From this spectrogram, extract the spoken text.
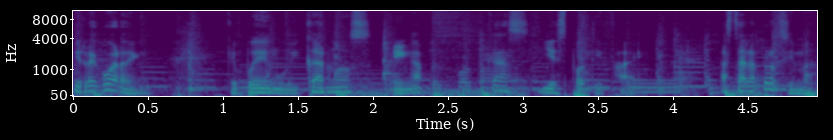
Y recuerden que pueden ubicarnos en Apple Podcasts y Spotify. Hasta la próxima.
